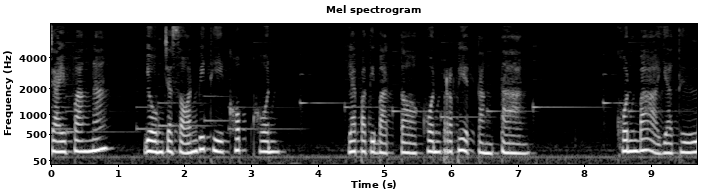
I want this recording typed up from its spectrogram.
ใจฟังนะ โยมจะสอนวิธีคบคน และปฏิบัติต่อคนประเภทต่างๆ คนบ้าอย่าถือ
